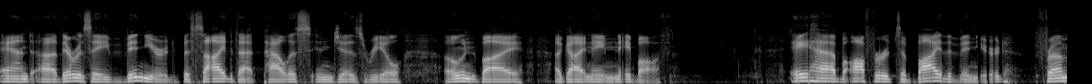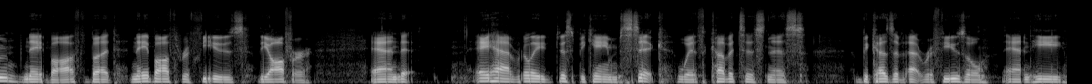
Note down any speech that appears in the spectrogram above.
And uh, there was a vineyard beside that palace in Jezreel, owned by a guy named Naboth. Ahab offered to buy the vineyard from Naboth, but Naboth refused the offer. And Ahab really just became sick with covetousness because of that refusal, and he,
